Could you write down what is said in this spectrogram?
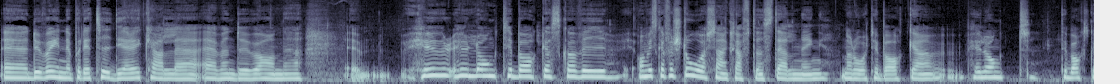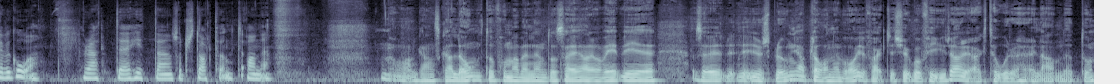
Eh, du var inne på det tidigare, Kalle, även du, Ane. Eh, hur, hur långt tillbaka ska vi, om vi ska förstå kärnkraftens ställning några år tillbaka, hur långt tillbaka ska vi gå för att hitta en sorts startpunkt, Ane? Ja, ganska långt då får man väl ändå säga. Vi, vi, alltså, ursprungliga planen var ju faktiskt 24 reaktorer här i landet. Då.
